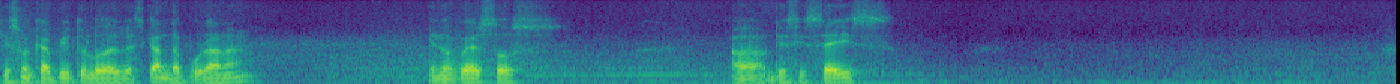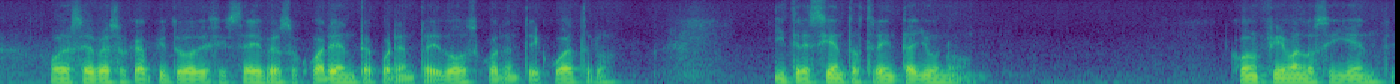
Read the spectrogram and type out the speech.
que es un capítulo del Skanda Purana, en los versos 16, o ese verso capítulo 16, versos 40, 42, 44 y 331 confirman lo siguiente.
